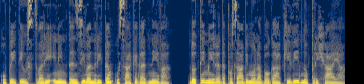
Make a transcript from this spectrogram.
upeti v stvari in intenziven ritem vsakega dneva, do te mere, da pozabimo na Boga, ki vedno prihaja.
